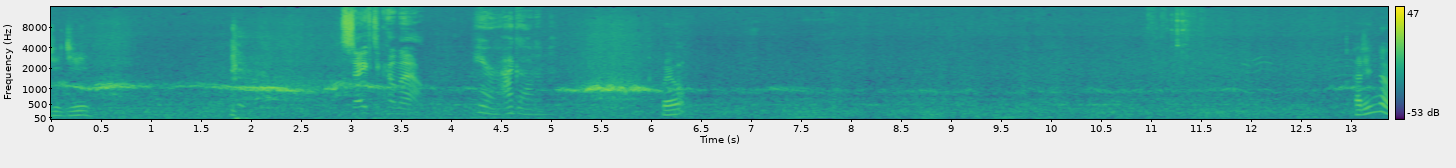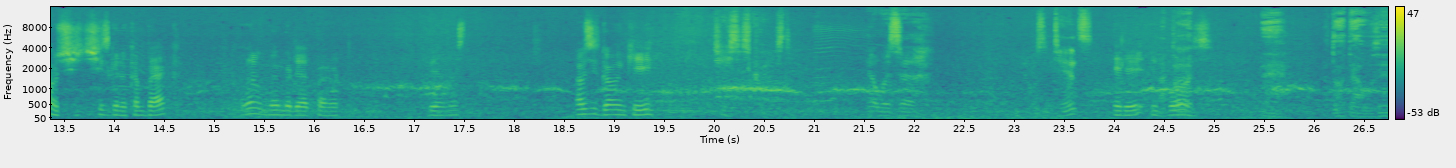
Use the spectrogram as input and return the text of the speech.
GG. Safe to come out. Here, I got him. Well. I didn't know she, she's gonna come back. I don't remember that part, to be honest. How's it going, Key? Jesus Christ. That was, uh. That was intense. It it, it thought- was. Man, I thought that was it.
